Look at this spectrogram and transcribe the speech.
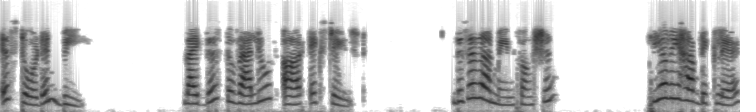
is stored in b. Like this the values are exchanged. This is our main function. Here we have declared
